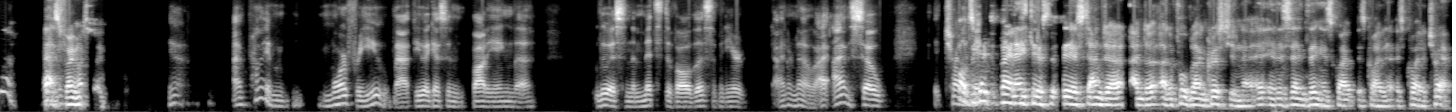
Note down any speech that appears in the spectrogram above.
Yeah, yes, very much so. Yeah, I'm probably more for you, Matthew. I guess embodying the Lewis in the midst of all this. I mean, you're. I don't know. I I'm so trying well, to, to make... get to play an atheist, theist, and a, and a, and a full blown Christian uh, in the same thing is quite is quite a, is quite a trip.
